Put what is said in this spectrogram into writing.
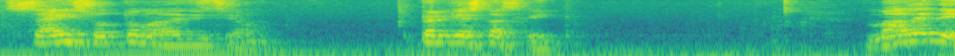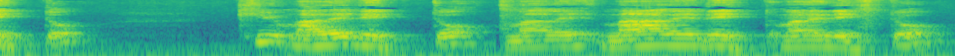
sei sotto maledizione. Perché sta scritto: Maledetto, chi, maledetto, male, maledetto, maledetto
